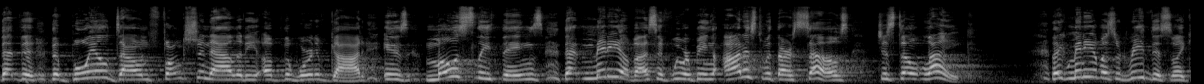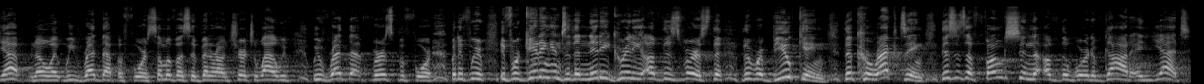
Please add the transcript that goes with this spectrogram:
that the, the boiled down functionality of the Word of God is mostly things that many of us, if we were being honest with ourselves, just don't like? Like many of us would read this, like, yeah, no, we've read that before. Some of us have been around church a while. We've, we've read that verse before. But if we're if we're getting into the nitty-gritty of this verse, the, the rebuking, the correcting, this is a function of the word of God. And yet,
